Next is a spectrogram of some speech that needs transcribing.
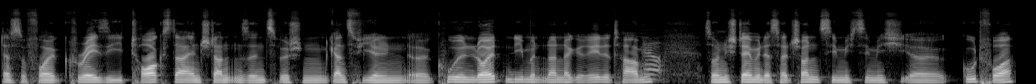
dass so voll crazy Talks da entstanden sind zwischen ganz vielen äh, coolen Leuten, die miteinander geredet haben. Ja. So, und ich stelle mir das halt schon ziemlich, ziemlich äh, gut vor.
